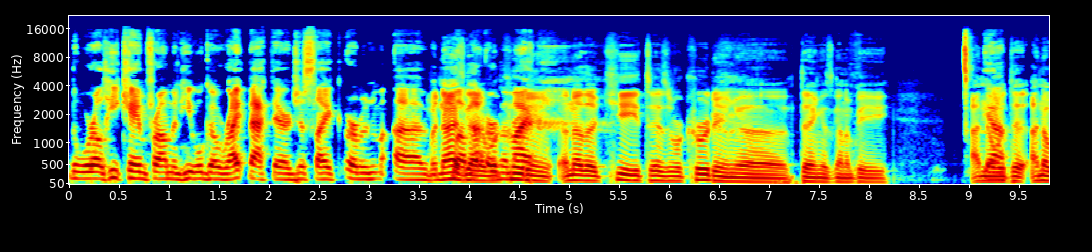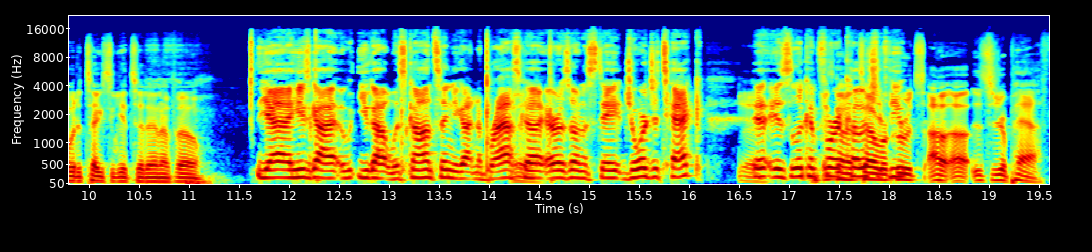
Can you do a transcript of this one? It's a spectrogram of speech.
the world he came from, and he will go right back there, just like Urban. Uh, But now well, he's got Urban Meyer. recruiting. Another key to his recruiting uh, thing is going to be. I know Yeah. what the, I know what it takes to get to the NFL. Yeah, he's got you got Wisconsin, you got Nebraska, Yeah. Arizona State, Georgia Tech Yeah. is looking for a coach. tell If you- recruits, uh, uh, "This is your path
